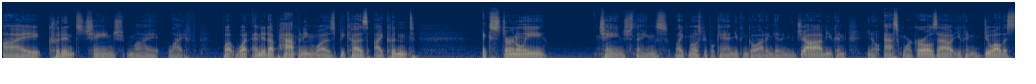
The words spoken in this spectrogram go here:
I couldn't change my life. But what ended up happening was because I couldn't externally change things like most people can. You can go out and get a new job. You can, you know, ask more girls out. You can do all this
